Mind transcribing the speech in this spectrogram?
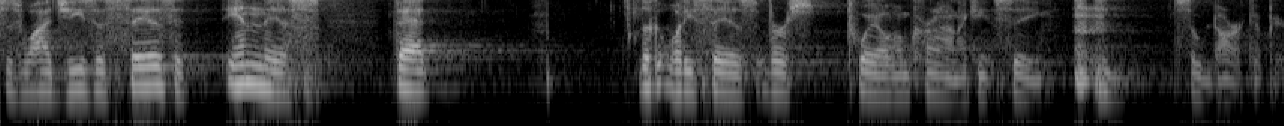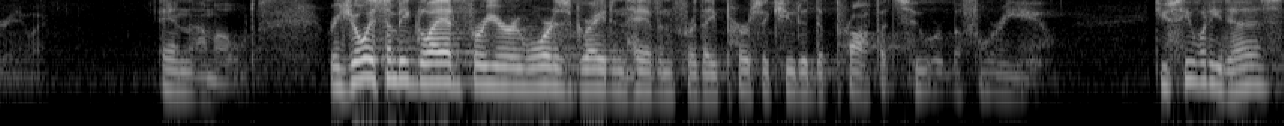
This is why Jesus says it in this that, look at what he says, verse 12. I'm crying, I can't see. so dark up here anyway. And I'm old. Rejoice and be glad, for your reward is great in heaven, for they persecuted the prophets who were before you. Do you see what he does?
